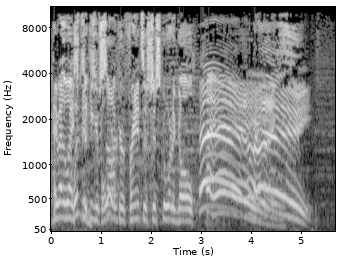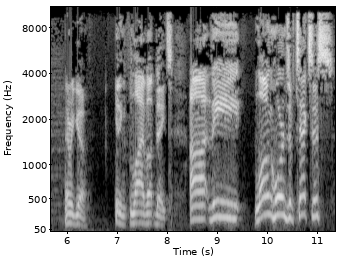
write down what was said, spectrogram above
Hey, by the way, Clemson's speaking of four. soccer, Francis just scored a goal. Hey! There we go. Getting live updates. Uh, the Longhorns of Texas,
